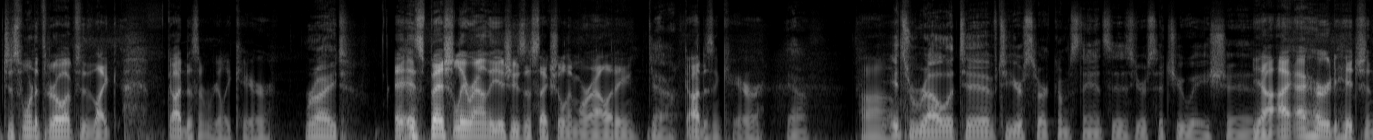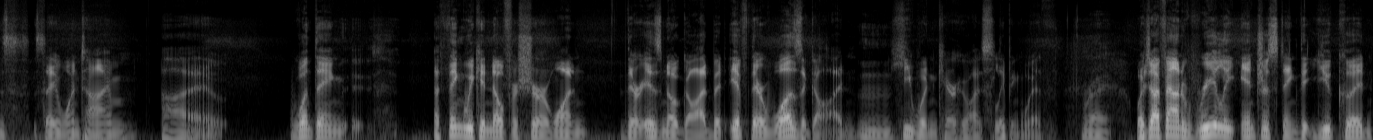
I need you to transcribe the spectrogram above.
just want to throw up to like God doesn't really care, Right. Yeah. especially around the issues of sexual immorality. Yeah. God doesn't care. Yeah. Um, it's relative to your circumstances, your situation. Yeah, I, I heard Hitchens say one time, uh, one thing, a thing we can know for sure. One, there is no God, but if there was a God, Mm, he wouldn't care who I was sleeping with. right. Which I found really interesting that you could,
